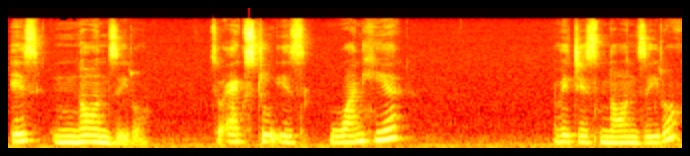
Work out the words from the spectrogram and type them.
is non-zero. So x2 is 1 here which is non-zero.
